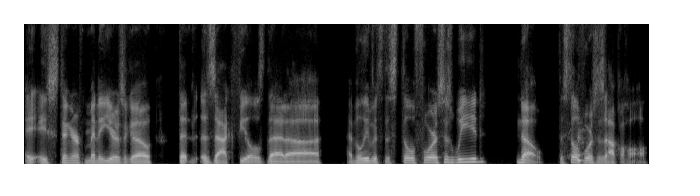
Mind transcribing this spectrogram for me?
a, a stinger from many years ago that Zach feels that uh, I believe it's the Still Force is weed. No, the still force is alcohol.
